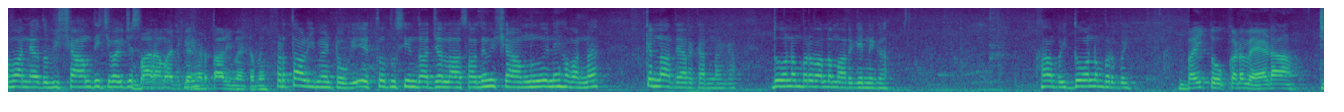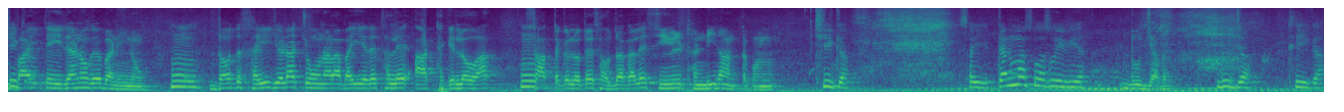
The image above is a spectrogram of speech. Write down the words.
ਹਵਾਨਿਆਂ ਤੋਂ ਵੀ ਸ਼ਾਮ ਦੀ ਚਵਾਈ ਚ ਸਮਾਂ 12 ਵਜ ਕੇ 48 ਮਿੰਟ ਬਾਈ। 48 ਮਿੰਟ ਹੋ ਗਏ। ਇੱਥੋਂ ਤੁਸੀਂ ਅੰਦਾਜ਼ਾ ਲਾ ਸਕਦੇ ਹੋ ਵੀ ਸ਼ਾਮ ਨੂੰ ਇਹਨੇ ਹਵਾਨਾ ਕਿੰਨਾ ਤਿਆਰ ਕਰਨਾਗਾ ਦੋ ਨੰਬਰ ਵੱਲ ਮਾਰ ਗਏ ਨਿਗਾ ਹਾਂ ਬਈ ਦੋ ਨੰਬਰ ਬਈ। ਬਾਈ ਤੋਕੜ ਵੈੜ ਆ ਠੀਕ ਆ। 22 23 ਦਿਨ ਹੋ ਗਏ ਬਣੀ ਨੂੰ। ਹੂੰ। ਦੁੱਧ ਸਹੀ ਜਿਹੜਾ ਚੋਣ ਵਾਲਾ ਬਾਈ ਇਹਦੇ ਥੱਲੇ 8 ਕਿਲੋ ਆ। 7 ਕਿਲੋ ਤੇ ਸੌਦਾ ਕਰ ਲੈ ਸੀਲ ਠੰਡੀ ਦਾ ਅੰਤ ਕੋਈ। ਠੀਕ ਆ। ਸਹੀ ਹੈ। ਕਨਮਾ ਸੂਆ ਸੂਈ ਵੀ ਆ। ਦੂਜਾ ਬਾਈ। ਦੂਜਾ। ਠੀਕ ਆ।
